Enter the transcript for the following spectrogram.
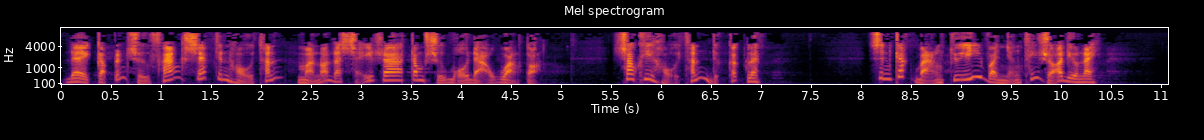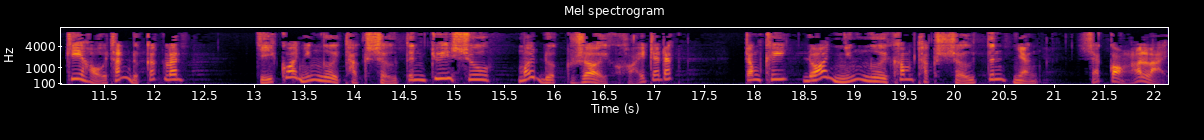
đề cập đến sự phán xét trên hội thánh mà nó đã xảy ra trong sự bội đạo hoàn toàn, sau khi hội thánh được cất lên. Xin các bạn chú ý và nhận thấy rõ điều này. Khi hội thánh được cất lên, chỉ có những người thật sự tin Chúa Giêsu mới được rời khỏi trái đất, trong khi đó những người không thật sự tin nhận sẽ còn ở lại,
